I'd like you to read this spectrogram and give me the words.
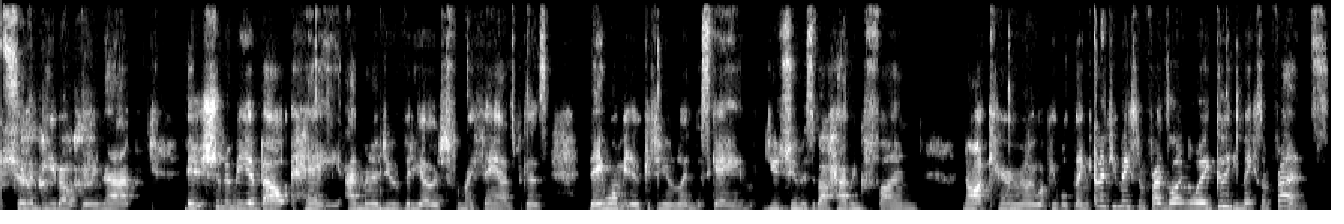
shouldn't be about doing that. It shouldn't be about, hey, I'm going to do videos for my fans because they want me to continue playing this game. YouTube is about having fun, not caring really what people think. And if you make some friends along the way, good, you make some friends.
